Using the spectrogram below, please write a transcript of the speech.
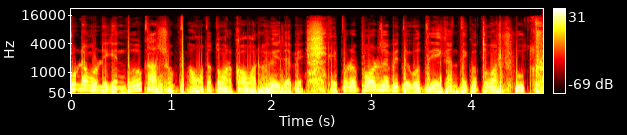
মোটামুটি কিন্তু কাজ ক্ষমতা তোমার কভার হয়ে যাবে। এরপরে পর্যাবৃত্ত গতি, এখান থেকে তোমার সূত্র,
